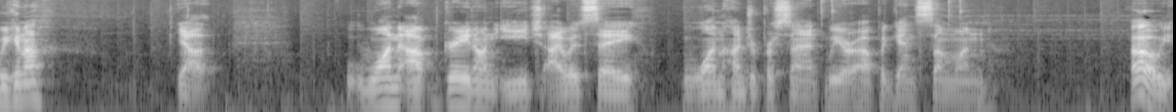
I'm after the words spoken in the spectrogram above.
We can. Uh, yeah, one upgrade on each. I would say 100% we are up against someone. Oh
